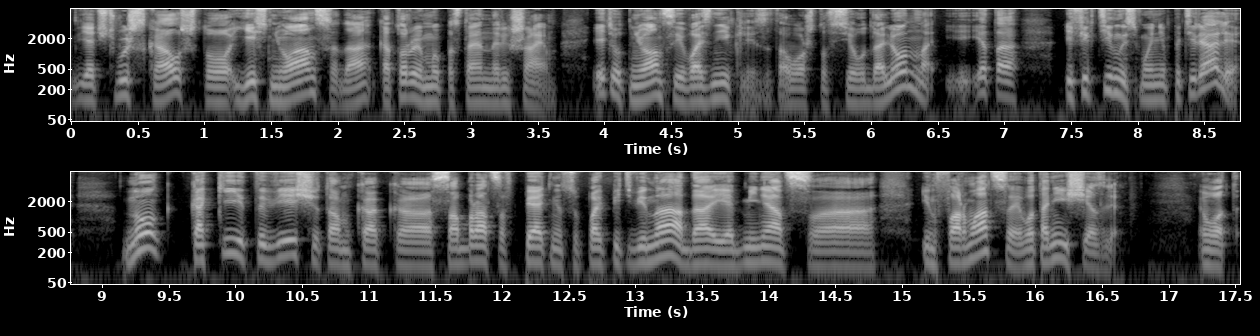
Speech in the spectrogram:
я чуть выше сказал, что есть нюансы, да, которые мы постоянно решаем. Эти вот нюансы и возникли из-за того, что все удаленно, и это эффективность мы не потеряли, но какие-то вещи, там, как э, собраться в пятницу, попить вина, да, и обменяться э, информацией, вот они исчезли. Вот,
